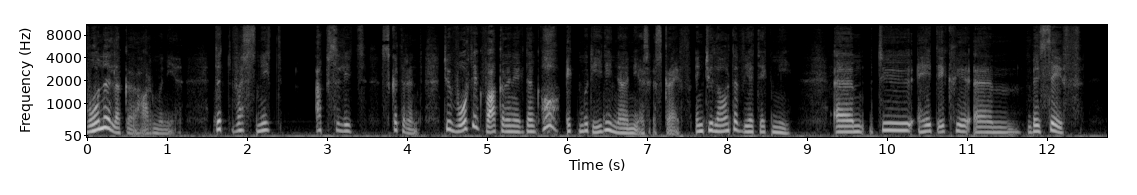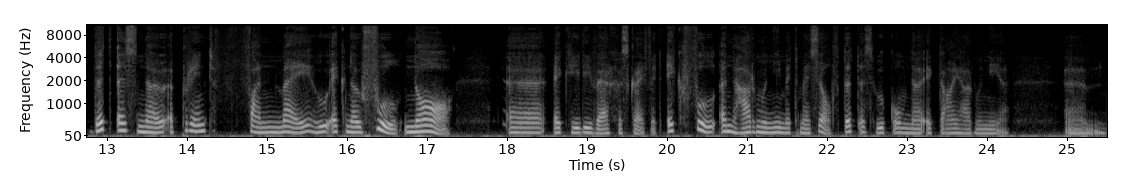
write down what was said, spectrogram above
wonderlike harmonie. Dit was net absoluut skitterend. Toe word ek wakker en ek dink, "Ag, oh, ek moet hierdie nou neerskryf." En toe later weet ek nie. Ehm um, toe het ek ehm um, besef dit is nou 'n prent van my hoe ek nou voel na uh ek hierdie werk geskryf het. Ek voel in harmonie met myself. Dit is hoekom nou ek daai harmonie ehm um,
